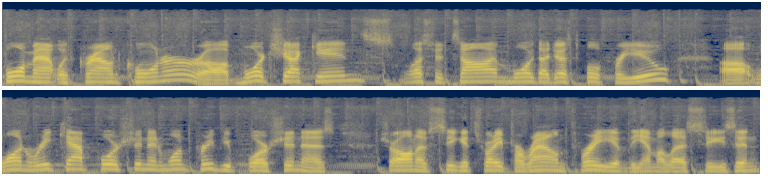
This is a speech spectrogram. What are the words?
format with Crown Corner. Uh, more check ins, lesser time, more digestible for you. Uh, one recap portion and one preview portion as Charlotte FC gets ready for round three of the MLS season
